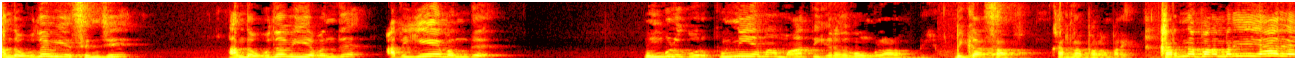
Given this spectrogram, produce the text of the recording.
அந்த உதவியை செஞ்சு அந்த உதவியை வந்து அதையே வந்து உங்களுக்கு ஒரு புண்ணியமாக மாற்றிக்கிறதுக்கும் உங்களால் முடியும். பிகாஸ் ஆஃப் கர்ண பரம்பரை. கர்ண பரம்பரையே யாரு?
